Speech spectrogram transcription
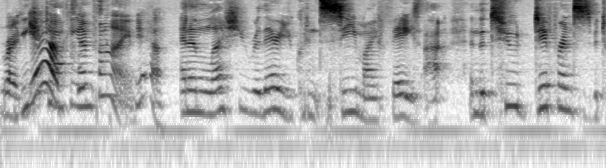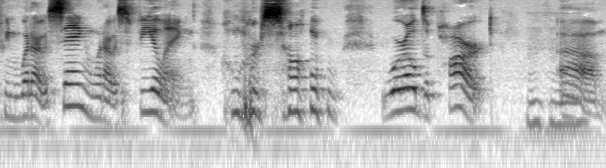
Right. Yeah. talking, I'm fine. Yeah. And unless you were there, you couldn't see my face. I, and the two differences between what I was saying and what I was feeling were so worlds apart. Mm-hmm. Um,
